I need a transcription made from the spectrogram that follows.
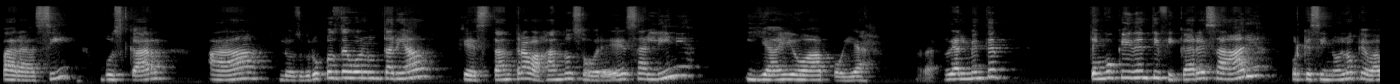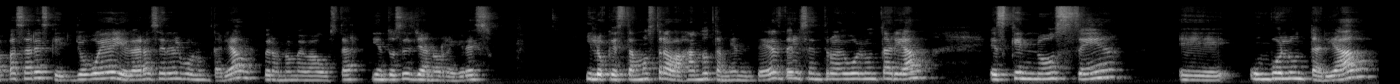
para así buscar a los grupos de voluntariado que están trabajando sobre esa línea y ya yo apoyar. Realmente tengo que identificar esa área porque si no lo que va a pasar es que yo voy a llegar a hacer el voluntariado, pero no me va a gustar y entonces ya no regreso. Y lo que estamos trabajando también desde el centro de voluntariado es que no sea eh, un voluntariado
